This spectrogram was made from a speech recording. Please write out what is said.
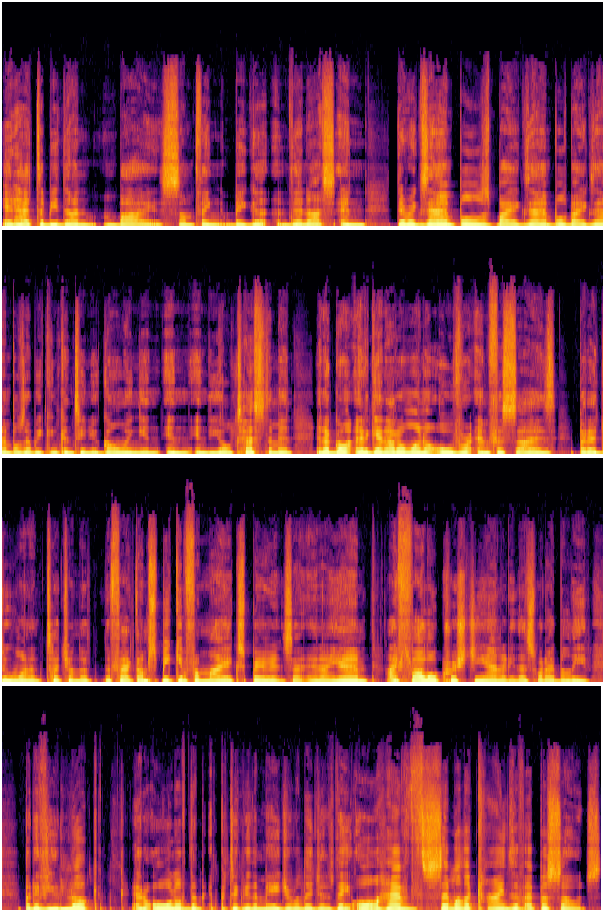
It had to be done by something bigger than us. And there are examples by examples by examples that we can continue going in in, in the Old Testament. And, go, and again, I don't want to overemphasize, but I do want to touch on the, the fact I'm speaking from my experience. And I am, I follow Christianity. That's what I believe. But if you look at all of the, particularly the major religions, they all have similar kinds of episodes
